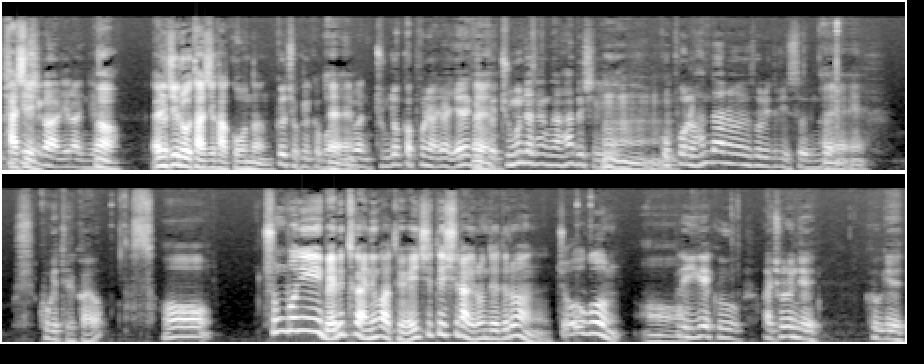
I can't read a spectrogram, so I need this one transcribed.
다시. HTC가 아니라 이제 어, LG로 다시 갖고 오는. 그렇죠. 그러니까 뭐 예. 일반 중저가 폰이 아니라 얘네 예. 그 주문자 생산하듯이 응, 응, 응, 그 응. 폰을 한다는 소리들이 있었는데 예, 예. 그게 될까요? 어, 충분히 메리트가 있는 것 같아요. HTC랑 이런 데들은 조금, 어, 근데 이게 그 아니 저는 이제 그게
